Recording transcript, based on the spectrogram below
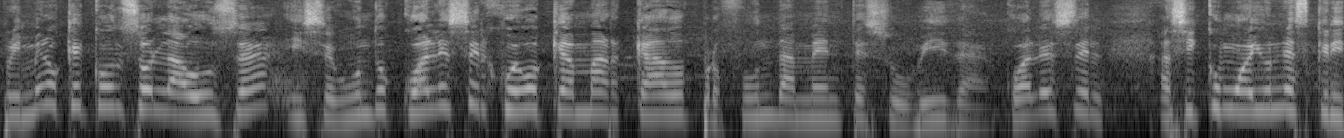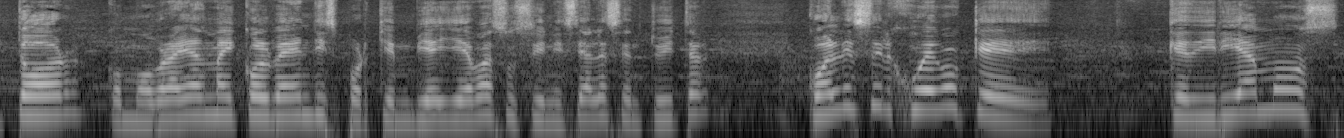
primero, ¿qué consola usa? Y segundo, ¿cuál es el juego que ha marcado profundamente su vida? ¿Cuál es el, así como hay un escritor como Brian Michael Bendis, por quien lleva sus iniciales en Twitter, ¿cuál es el juego que, que diríamos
